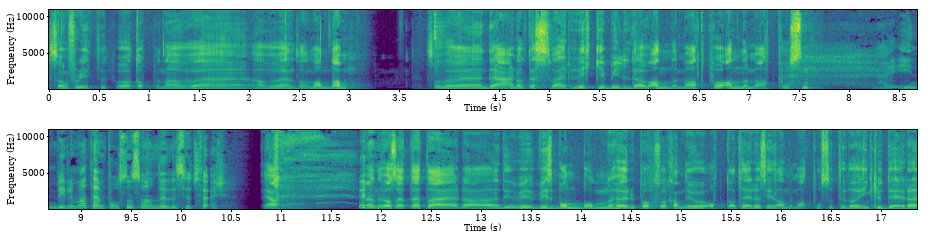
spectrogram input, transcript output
som flyter på toppen av, eh, av en sånn vanndam. Så det, det er nok dessverre ikke bilde av andemat på andematposen. Jeg innbiller meg at den posen så annerledes ut før. Ja. Men uansett, dette er da, hvis Bonbon hører på, så kan de jo oppdatere sin andematpose til å inkludere.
